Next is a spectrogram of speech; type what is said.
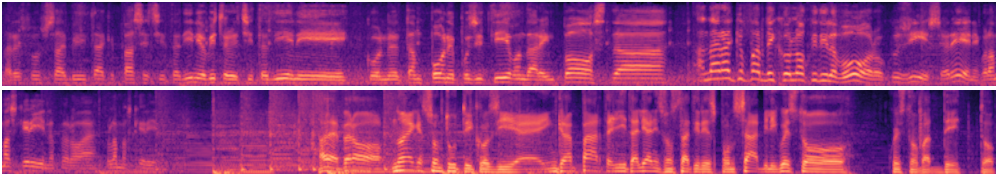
la responsabilità che passa ai cittadini, ho visto i cittadini con il tampone positivo andare in posta, andare anche a fare dei colloqui di lavoro, così, sereni, con la mascherina però, eh, con la mascherina. Vabbè, però non è che sono tutti così, eh. in gran parte gli italiani sono stati responsabili, questo, questo va detto.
